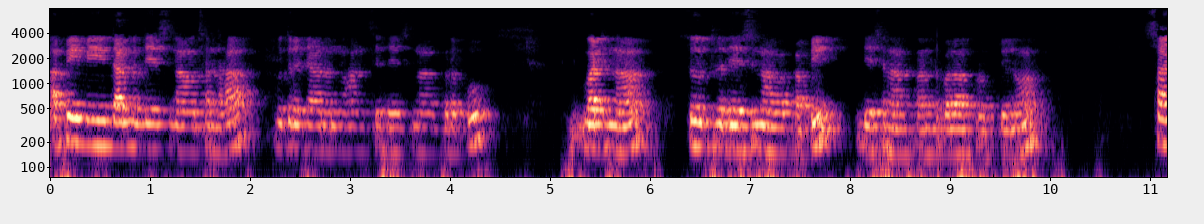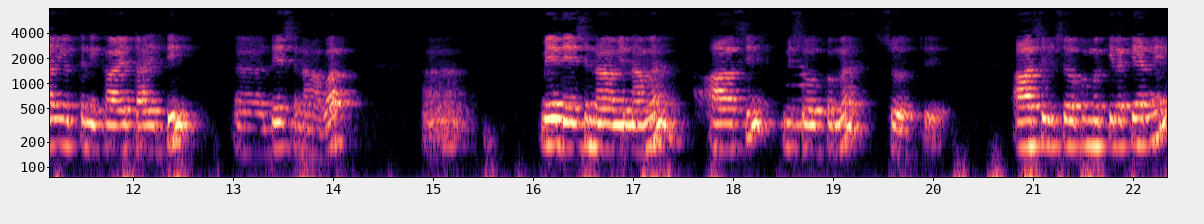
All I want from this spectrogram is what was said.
අපි මේ ධර්ම දේශනාව සඳහා බුදුරජාණන් වහන්සේ දේශනා කරපු වටිනා සූත්‍ර දේශනාවක් අපි දේශනා කන්ට බලාපොරොත්වෙනවා සංයුත්ත නිකායට අයිති දේශනාවක්. මේ දේශනාව නම ආසි විශෝපම සූත්‍රය. ආසි විශෝපම කියල කියන්නේ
